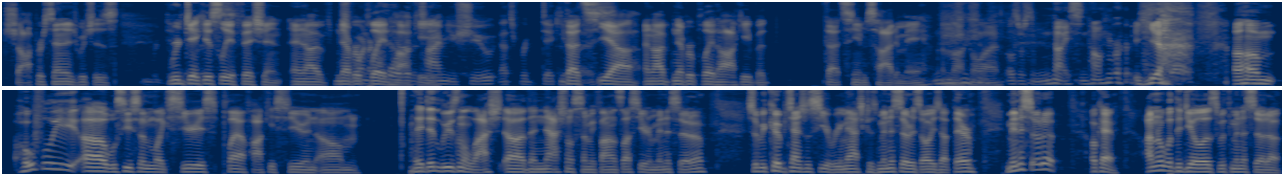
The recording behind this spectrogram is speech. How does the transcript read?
shot percentage, which is ridiculously efficient. And I've never Scoring played hockey. The time you shoot, that's ridiculous. That's yeah, and I've never played hockey, but that seems high to me. I'm not gonna lie. Those are some nice numbers. Yeah. Um, hopefully, uh, we'll see some like serious playoff hockey soon. Um, they did lose in the last uh, the national semifinals last year to Minnesota, so we could potentially see a rematch because Minnesota is always up there. Minnesota, okay, I don't know what the deal is with Minnesota.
